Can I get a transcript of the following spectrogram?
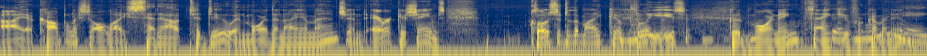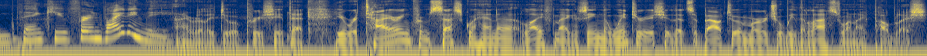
I accomplished all I set out to do and more than I imagined. Erica Shames, closer to the mic, uh, please. Good morning. Thank Good you for coming in. Thank you for inviting me. I really do appreciate that. You're retiring from Susquehanna Life magazine. The winter issue that's about to emerge will be the last one I publish.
